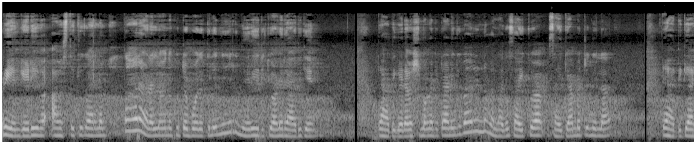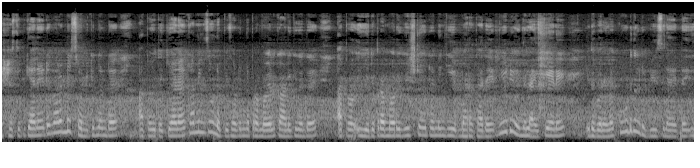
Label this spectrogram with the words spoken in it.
പ്രിയങ്കയുടെ അവസ്ഥയ്ക്ക് കാരണം താനാണല്ലോ എന്ന കുറ്റബോധത്തിൽ നേരെ നേറിയിരിക്കുവാണ് രാധികയും. രാധികയുടെ വിഷമം കണ്ടിട്ടാണെങ്കിൽ വരുണിന് വല്ലാതെ സഹിക്കുവാൻ സഹിക്കാൻ പറ്റുന്നില്ല. രാധിക ആശ്വസിപ്പിക്കാനായിട്ട് വളരെ ശ്രമിക്കുന്നുണ്ട്. അപ്പോൾ ഇതൊക്കെയാണ് കമ്മിങ് സൂൺ എപ്പിസോഡിന്റെ പ്രൊമോയിൽ കാണിക്കുന്നത്. അപ്പോൾ ഈ ഒരു പ്രൊമോ റിവ്യൂ ഇഷ്ടമായിട്ടുണ്ടെങ്കിൽ മറക്കാതെ വീഡിയോ ഒന്ന് ലൈക്ക് ചെയ്യണേ. ഇതുപോലുള്ള കൂടുതൽ റിവ്യൂസിനായിട്ട് ഈ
